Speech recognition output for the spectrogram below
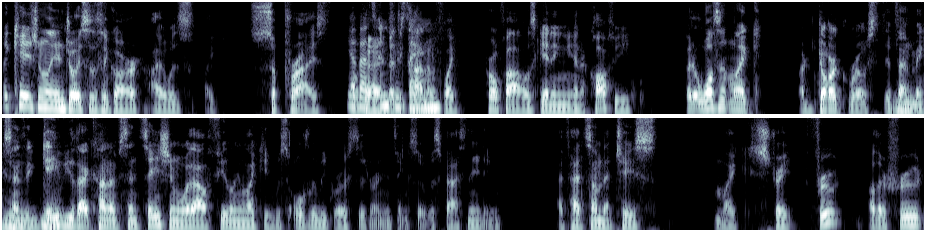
occasionally enjoys a cigar, I was like surprised Yeah, that's Okay. at the kind of like profile I was getting in a coffee, but it wasn't like a dark roast, if that makes sense. It Mhm, gave you that kind of sensation without feeling like it was overly roasted or anything. So it was fascinating. I've had some that taste like straight fruit, other fruit.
